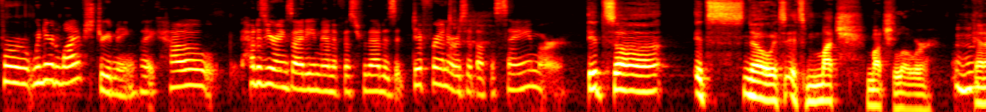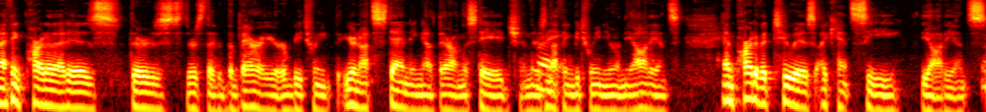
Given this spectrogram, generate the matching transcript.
for when you're live streaming, like how how does your anxiety manifest for that? Is it different or is it about the same or? It's uh it's no, it's it's much much lower. Mm-hmm. And I think part of that is there's there's the, the barrier between you're not standing out there on the stage and there's Right. nothing between you and the audience. And part of it too is I can't see the audience.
